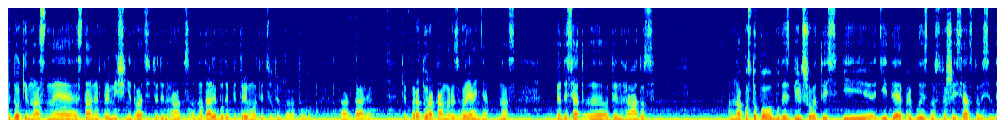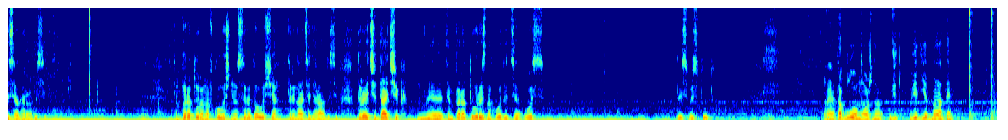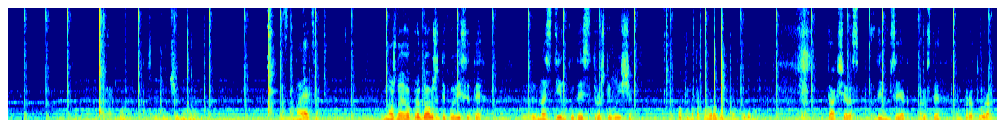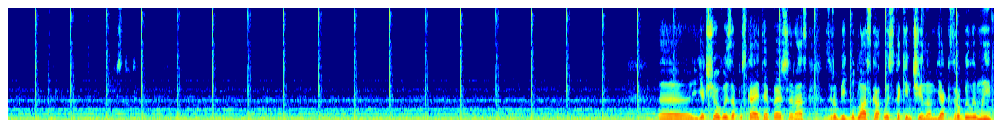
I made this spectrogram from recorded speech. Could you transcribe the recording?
доки в нас не стане в приміщенні 21 градус, а надалі буде підтримувати цю температуру. Так, далі. Температура камери згоряння у нас 51 градус. Вона поступово буде збільшуватись і дійде приблизно 160-180 градусів. Температура навколишнього середовища 13 градусів. До речі, датчик е, температури знаходиться ось десь ось тут. Е, Табло можна від'єднати. Ось таким чином воно знімається. Можна його продовжити, повісити е, на стінку десь трошки вище. Поки ми такого робити не будемо. Так, ще раз дивимося, як росте температура. Ось тут. Е, якщо ви запускаєте перший раз, зробіть, будь ласка, ось таким чином, як зробили ми,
